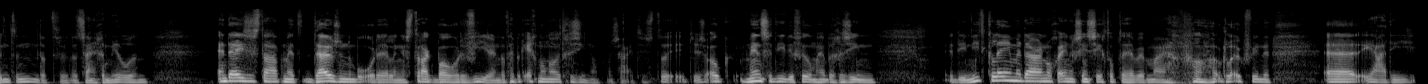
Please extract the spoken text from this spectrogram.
punten. Dat, dat zijn gemiddelden. En deze staat met duizenden beoordelingen strak boven de vier. En dat heb ik echt nog nooit gezien op een site. Dus, dus ook mensen die de film hebben gezien... die niet claimen daar nog enigszins zicht op te hebben... maar gewoon ook leuk vinden... Uh, ja, die,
